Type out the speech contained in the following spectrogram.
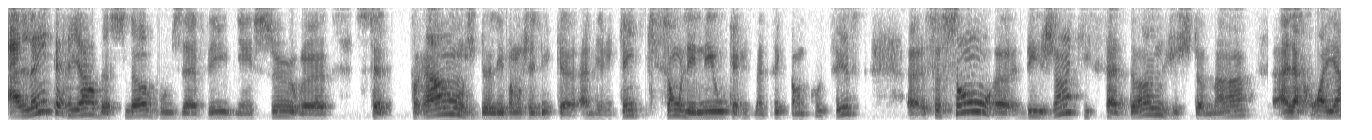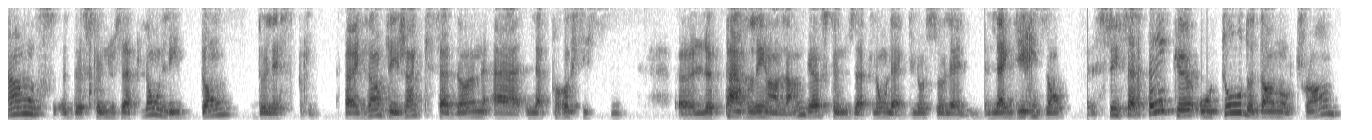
À l'intérieur de cela, vous avez bien sûr euh, cette frange de l'évangélique euh, américain qui sont les néo-charismatiques pentecôtistes. Euh, ce sont des gens qui s'adonnent justement à la croyance de ce que nous appelons les dons de l'esprit. Par exemple, les gens qui s'adonnent à la prophétie, le parler en langue, hein, ce que nous appelons la glossolalie, la guérison, c'est certain qu'autour de Donald Trump,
